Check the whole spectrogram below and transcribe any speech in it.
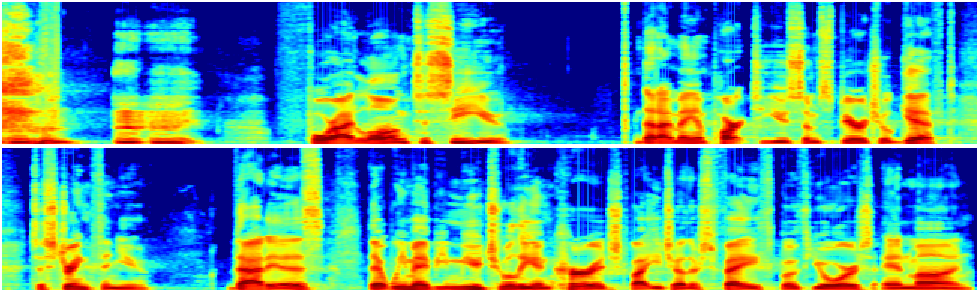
you. For I long to see you that I may impart to you some spiritual gift to strengthen you. That is, that we may be mutually encouraged by each other's faith, both yours and mine.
